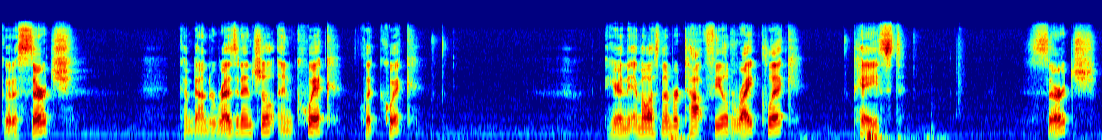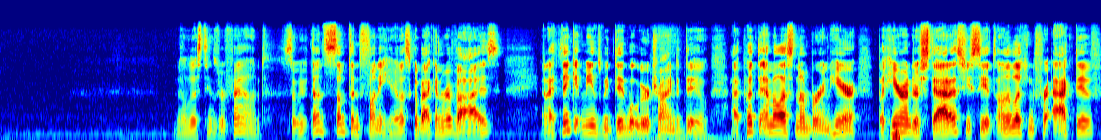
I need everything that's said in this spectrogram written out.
go to search, come down to residential and quick, click quick. Here in the MLS number, top field, right click, paste, search, no listings were found. So we've done something funny here. Let's go back and revise. And I think it means we did what we were trying to do. I put the MLS number in here, but here under status, you see it's only looking for active,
